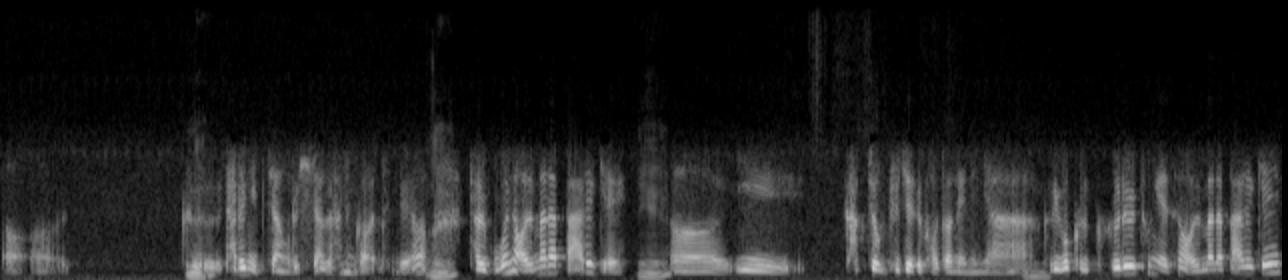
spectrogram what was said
어, 어, 그 네. 다른 입장으로 시작을 하는 것 같은데요. 네. 결국은 얼마나 빠르게 예. 어 이 각종 규제를 걷어내느냐 음. 그리고 그, 그를 통해서 얼마나 빠르게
